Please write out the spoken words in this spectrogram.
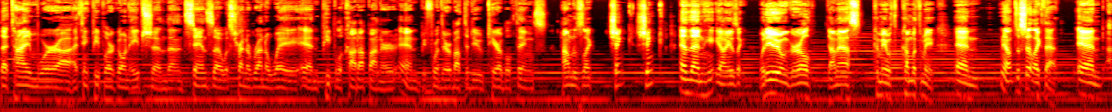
that time where uh, I think people are going apeshit, and then Sansa was trying to run away, and people caught up on her, and before they're about to do terrible things, Hound was like shink shink, and then he, you know, he was like, "What are you doing, girl? Dumbass, come here with come with me," and you know, just shit like that. And uh,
